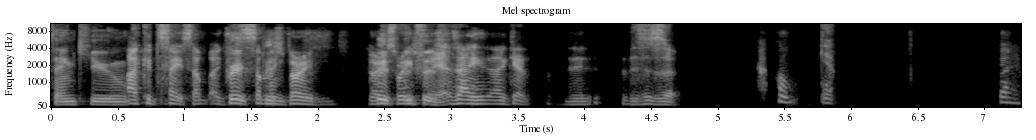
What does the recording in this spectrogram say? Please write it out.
thank you. I could say something, Please, something please. very, very Please, please, briefly. please. As I, I get this is a. Oh, yeah. Go ahead.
